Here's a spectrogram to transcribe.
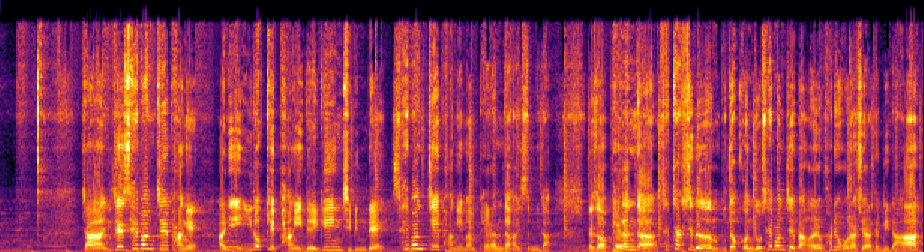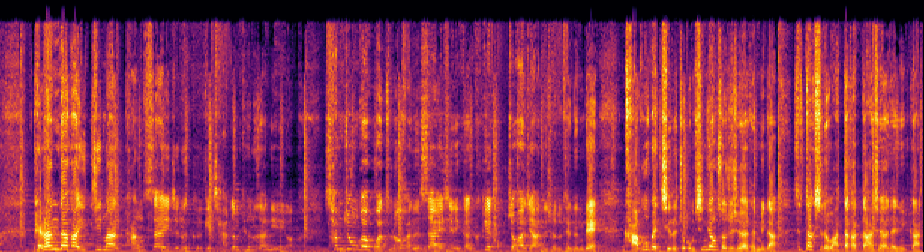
자, 이제 세 번째 방에 아니 이렇게 방이 네 개인 집인데 세 번째 방에만 베란다가 있습니다. 그래서 베란다 세탁실은 무조건 요 세 번째 방을 활용을 하셔야 됩니다. 베란다가 있지만 방 사이즈는 그렇게 작은 편은 아니에요. 3종 가구가 들어가는 사이즈니까 크게 걱정하지 않으셔도 되는데 가구 배치를 조금 신경 써주셔야 됩니다. 세탁실을 왔다 갔다 하셔야 되니까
